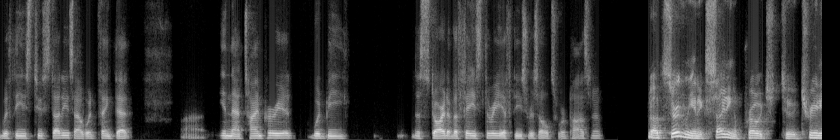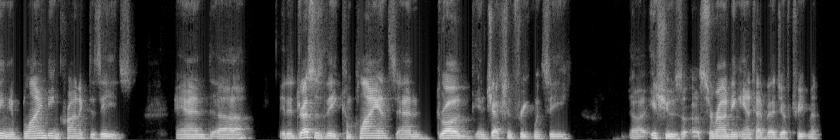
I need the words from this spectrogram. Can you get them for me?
with these two studies. I would think that uh, in that time period would be the start of a phase three if these results were positive. Well, it's certainly an exciting approach to treating a blinding chronic disease. And uh, it addresses the compliance and drug injection frequency uh, issues uh, surrounding anti VEGF treatment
